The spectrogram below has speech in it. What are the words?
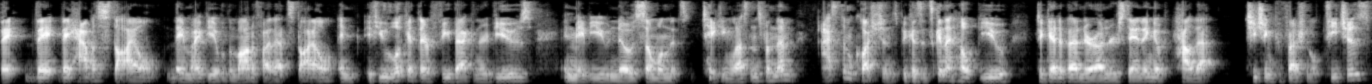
They, they, they have a style. They might be able to modify that style. And if you look at their feedback and reviews, and maybe you know someone that's taking lessons from them, ask them questions because it's going to help you to get a better understanding of how that teaching professional teaches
